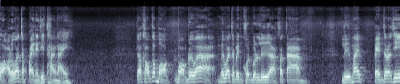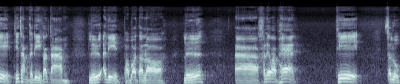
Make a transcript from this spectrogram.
บอกแล้วว่าจะไปในทิศทางไหน แล้วเขาก็บอกบอกด้วยว่าไม่ว่าจะเป็นคนบนเรือก็ตาม หรือไม่เป็นเจ้าหน้าที่ที่ทำคดีก็ตาม หรืออดีตพบตร หรืออเขาเรียกว่าแพทย์ที่สรุป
